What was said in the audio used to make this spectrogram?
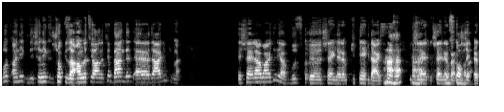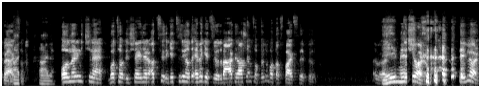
bu hani işte ne çok güzel anlatıyor anlatıyor. Ben de e, derdim ki buna e, şeyler vardır ya buz e, şeylerin pikniğe gidersin. Ha, ha, ha. İçine şeyleri koy, içecekleri koyarsın. Aynen. Onların içine boto şeyleri atıyor, getiriyordu, eve getiriyordu. Ben arkadaşlarımı topluyordum, botoks partisi yapıyorduk. Öyle. İyiymiş. Seviyorum. Seviyorum.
